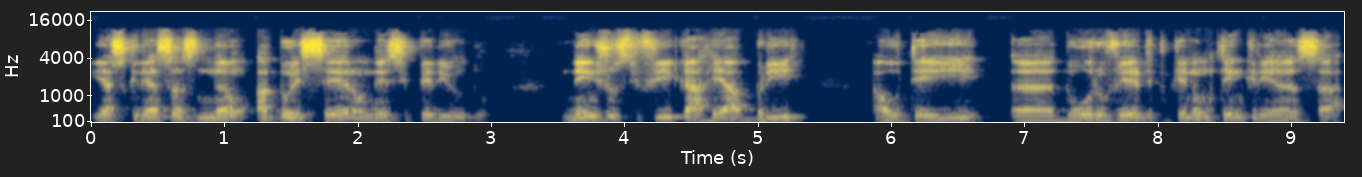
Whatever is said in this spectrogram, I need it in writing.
e as crianças não adoeceram nesse período. Nem justifica reabrir a UTI uh, do Ouro Verde, porque não tem criança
